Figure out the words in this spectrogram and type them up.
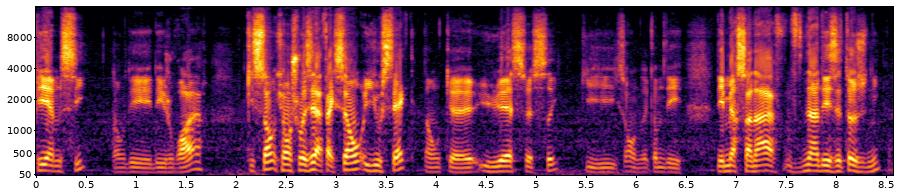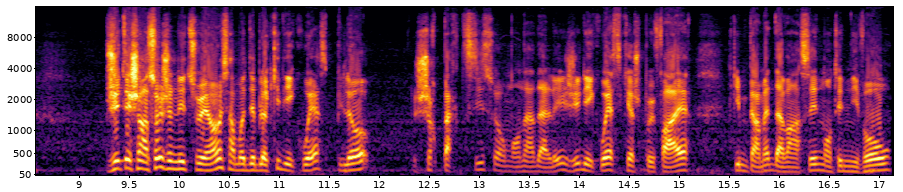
PMC, donc des, des joueurs, qui, sont, qui ont choisi la faction USEC, donc euh, USC, qui sont comme des, des mercenaires venant des États-Unis. J'ai été chanceux, je n'ai tué un, ça m'a débloqué des quests, puis là, je suis reparti sur mon d'aller. J'ai des quests que je peux faire qui me permettent d'avancer, de monter de niveau,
